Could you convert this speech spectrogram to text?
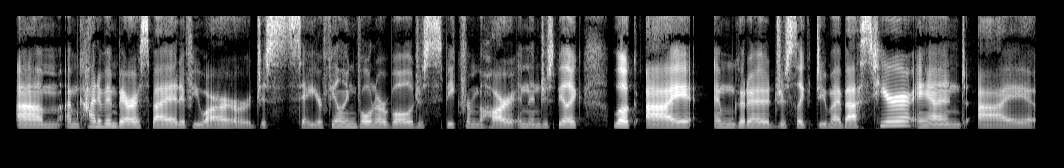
Um, I'm kind of embarrassed by it if you are, or just say you're feeling vulnerable, just speak from the heart, and then just be like, look, I am gonna just like do my best here, and I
